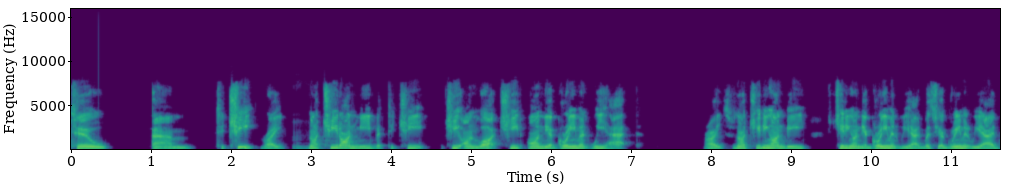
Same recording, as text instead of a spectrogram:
to um, to cheat, right? Mm-hmm. Not cheat on me, but to cheat. Cheat on what? Cheat on the agreement we had, right? So it's not cheating on me, it's cheating on the agreement we had. What's the agreement we had?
